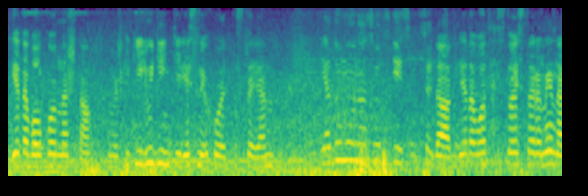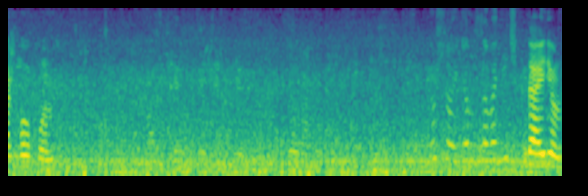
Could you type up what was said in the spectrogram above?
Где-то балкон наш там. Знаешь, какие люди интересные ходят постоянно. Я думаю, у нас вот здесь вот. этой Да, где-то вот с той стороны наш балкон. Ну что, идем за водичкой? Да, идем.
